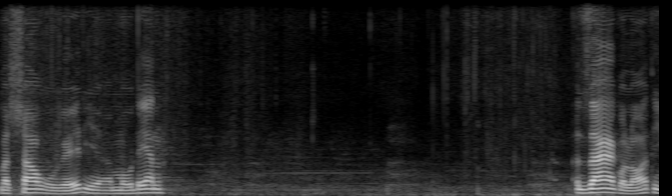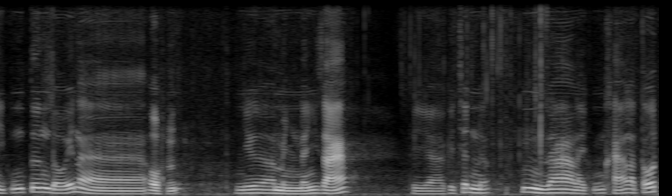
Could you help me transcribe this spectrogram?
Mặt sau của ghế thì à, màu đen. Da của nó thì cũng tương đối là ổn như mình đánh giá. Thì à, cái chất lượng da này cũng khá là tốt.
